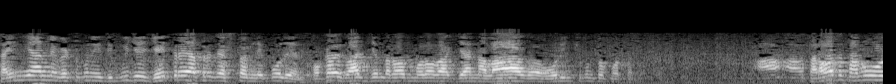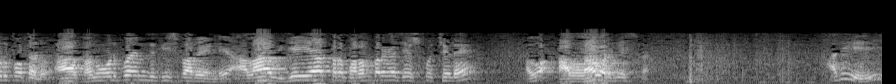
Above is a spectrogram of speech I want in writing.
సైన్యాన్ని పెట్టుకుని దిగ్విజయ జైత్రయాత్ర చేస్తాడు నెపోలియన్. ఒక రాజ్యం తర్వాత మరో రాజ్యాన్ని అలాగా ఓడించుకుంటూ పోతాడు. తర్వాత తను ఓడిపోతాడు. ఆ తను ఓడిపోయింది తీసి పారేయండి. అలా విజయయాత్ర పరంపరగా చేసుకొచ్చాడే. అవి అలా వర్ణిస్తాడు. అది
